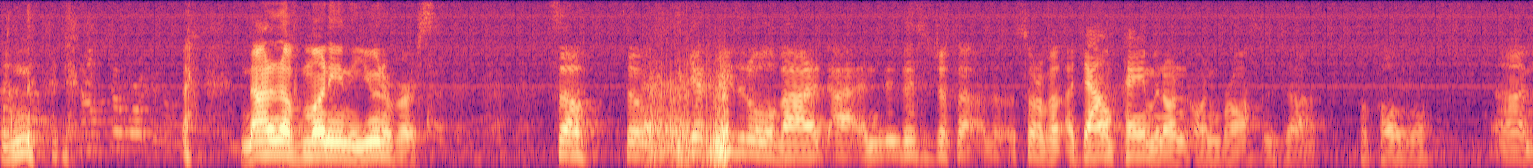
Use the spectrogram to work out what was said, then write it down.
Not enough money in the universe. So, so to get reasonable about it, uh, and this is just a, a sort of a, a, down payment on, on Ross's uh, proposal, um,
